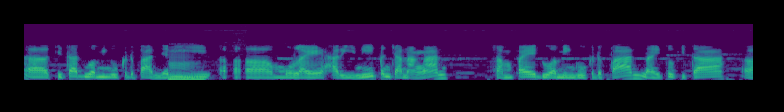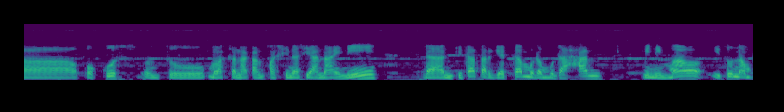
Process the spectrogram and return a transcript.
uh, kita dua minggu ke depan. Jadi hmm. uh, mulai hari ini pencanangan sampai dua minggu ke depan. Nah itu kita uh, fokus untuk melaksanakan vaksinasi anak ini dan kita targetkan mudah-mudahan minimal itu 60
